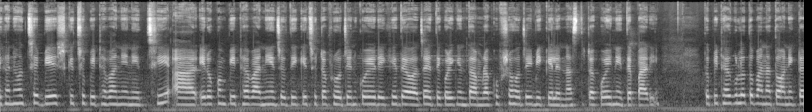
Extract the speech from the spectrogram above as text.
এখানে হচ্ছে বেশ কিছু পিঠা বানিয়ে নিচ্ছি। আর এরকম পিঠা বানিয়ে যদি কিছুটা ফ্রোজেন করে রেখে দেওয়া যায়, এতে করে কিন্তু আমরা খুব সহজেই বিকেলের নাস্তাটা করে নিতে পারি। তো পিঠাগুলো তো বানাতে অনেকটা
